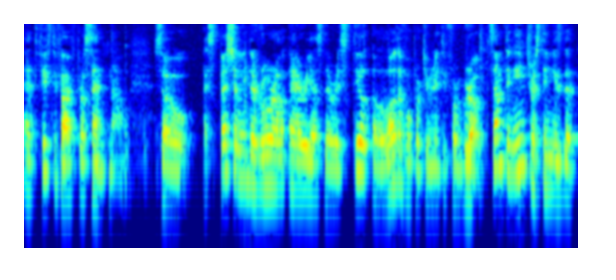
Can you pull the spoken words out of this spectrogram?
at 55% now. So, especially in the rural areas, there is still a lot of opportunity for growth. Something interesting is that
